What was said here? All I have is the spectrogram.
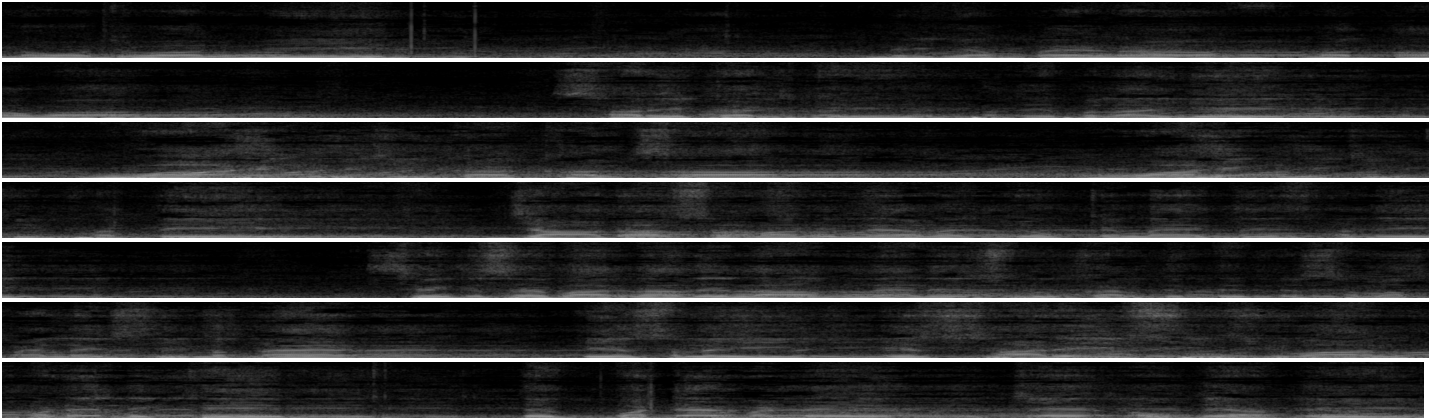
ਨੌਜਵਾਨ ਵੀਰ, ਮੇਰੀਆਂ ਭੈਣਾਂ, ਮਾਤਾਵਾਂ, ਸਾਰੇ ਗੱਜ ਕੇ ਫਤਿਹ ਬੁਲਾਈਏ। ਵਾਹਿਗੁਰੂ ਜੀ ਕਾ ਖਾਲਸਾ, ਵਾਹਿਗੁਰੂ ਜੀ ਕੀ ਫਤਿਹ। ਜ਼ਿਆਦਾ ਸਮਾਂ ਨਹੀਂ ਲੈਣਾ, ਕਿਉਂਕਿ ਮੈਂ ਜੇ ਸਾਡੇ ਸਿੰਘ ਸਾਹਿਬਾਨਾਂ ਦੇ ਨਾਮ ਲੈਣੇ ਸ਼ੁਰੂ ਕਰ ਦਿੱਤੇ ਤੇ ਸਮਾਂ ਪਹਿਲਾਂ ਹੀ ਸੀਮਤ ਹੈ। ਇਸ ਲਈ ਇਹ ਸਾਰੇ ਹੀ ਸੂਝਵਾਨ ਪੜ੍ਹੇ ਲਿਖੇ ਤੇ ਵੱਡੇ ਵੱਡੇ ਉੱਚੇ ਅਹੁਦਿਆਂ ਤੇ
